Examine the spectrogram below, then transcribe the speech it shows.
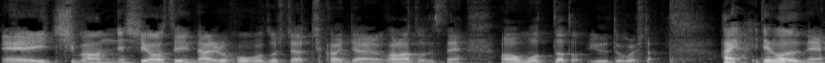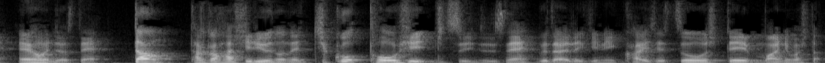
えー、一番ね、幸せになれる方法としては近いんじゃないのかなとですね、まあ、思ったというところでした。はい。ということでね、えー、本日ですね、ダン、高橋流のね、自己投資術にですね、具体的に解説をしてまいりました。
